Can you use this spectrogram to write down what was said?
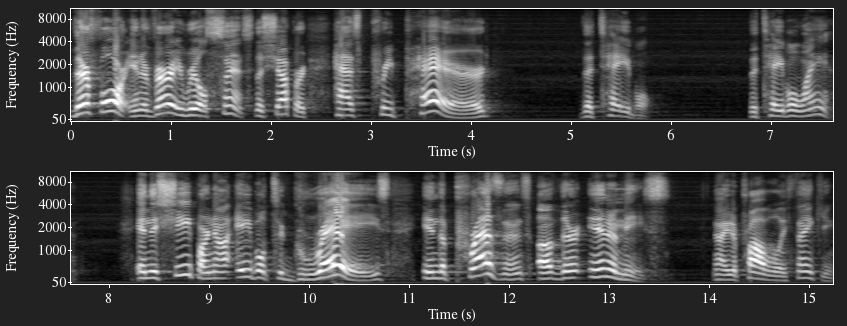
Therefore, in a very real sense, the shepherd has prepared the table, the table land. And the sheep are now able to graze in the presence of their enemies. Now, you're probably thinking,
